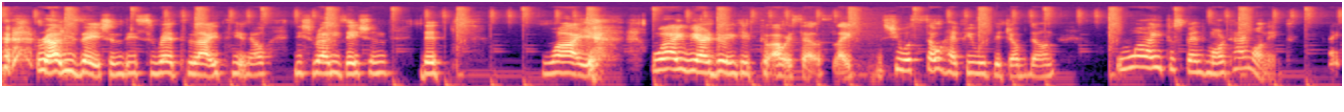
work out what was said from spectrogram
realization this red light you know this realization that why why we are doing it to ourselves. Like she was so happy with the job done. Why to spend more time on it? Like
